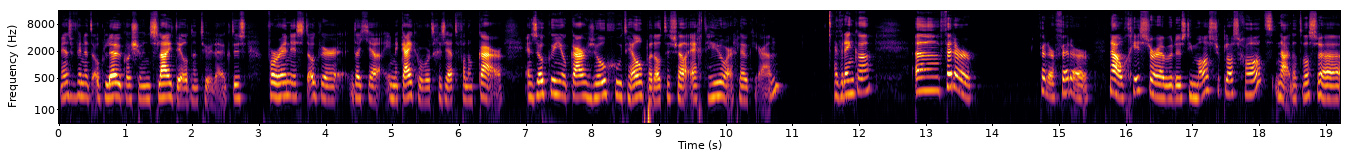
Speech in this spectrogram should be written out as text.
mensen vinden het ook leuk als je een slide deelt natuurlijk. Dus voor hen is het ook weer dat je in de kijker wordt gezet van elkaar. En zo kun je elkaar zo goed helpen. Dat is wel echt heel erg leuk hieraan. Even denken. Uh, verder. Verder, verder. Nou, gisteren hebben we dus die masterclass gehad. Nou, dat was uh,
